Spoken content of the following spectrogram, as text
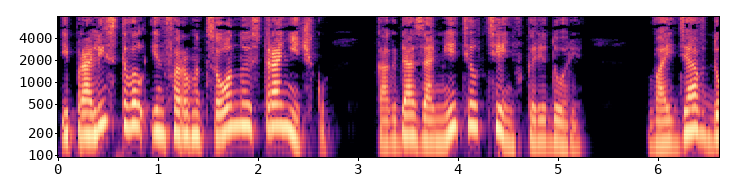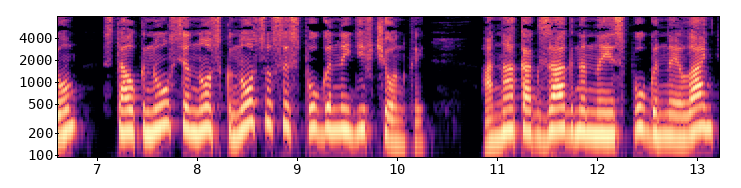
и пролистывал информационную страничку, когда заметил тень в коридоре. Войдя в дом, столкнулся нос к носу с испуганной девчонкой. Она, как загнанная испуганная лань,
